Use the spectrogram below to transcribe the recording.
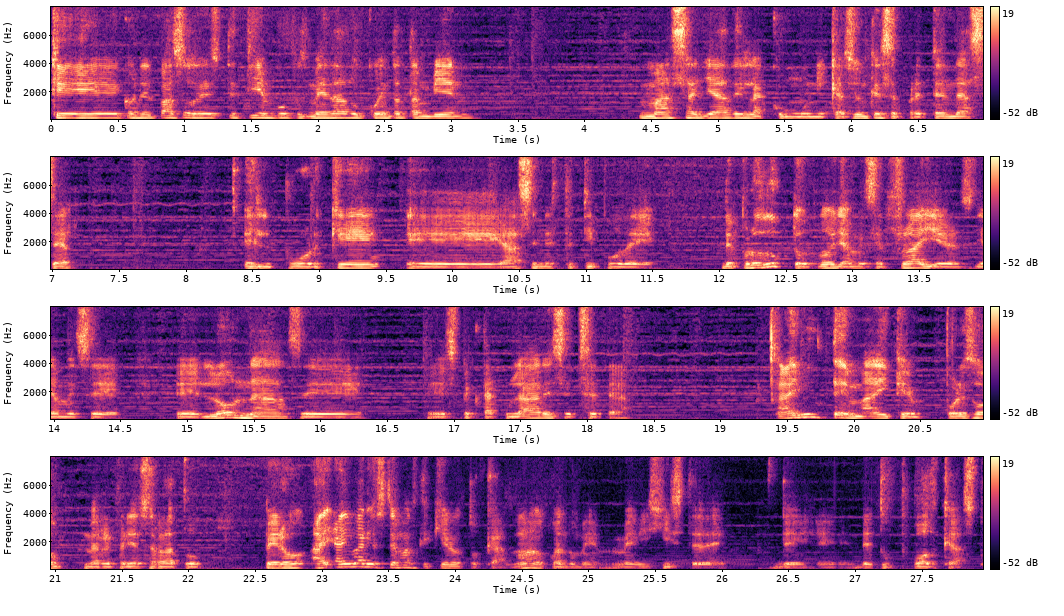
que con el paso de este tiempo pues me he dado cuenta también, más allá de la comunicación que se pretende hacer, el por qué eh, hacen este tipo de, productos, ¿no? Llámese flyers, llámese eh, lonas, espectaculares, etcétera hay un tema y que por eso me refería hace rato, pero hay, varios temas que quiero tocar, ¿no? Cuando me, dijiste de, tu podcast.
